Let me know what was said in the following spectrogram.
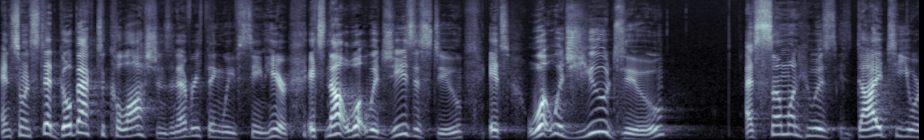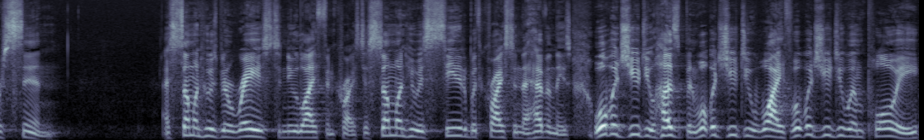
And so instead, go back to Colossians and everything we've seen here. It's not what would Jesus do, it's what would you do as someone who has died to your sin, as someone who has been raised to new life in Christ, as someone who is seated with Christ in the heavenlies, what would you do, husband? What would you do, wife? What would you do, employee,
